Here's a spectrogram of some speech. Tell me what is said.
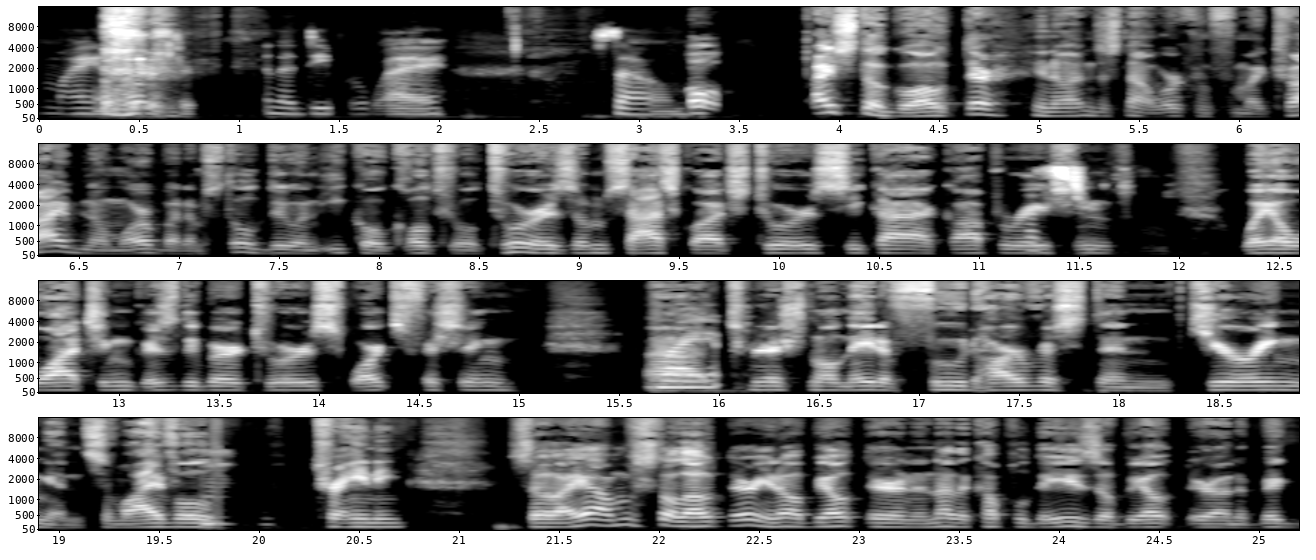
my ancestors in a deeper way. So. Oh, I still go out there. You know, I'm just not working for my tribe no more, but I'm still doing eco cultural tourism, Sasquatch tours, sea kayak operations, whale watching, grizzly bear tours, sports fishing, Right. traditional native food harvest and curing and survival Mhm. training. So I, I'm still out there. You know, I'll be out there in another couple of days. I'll be out there on a big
